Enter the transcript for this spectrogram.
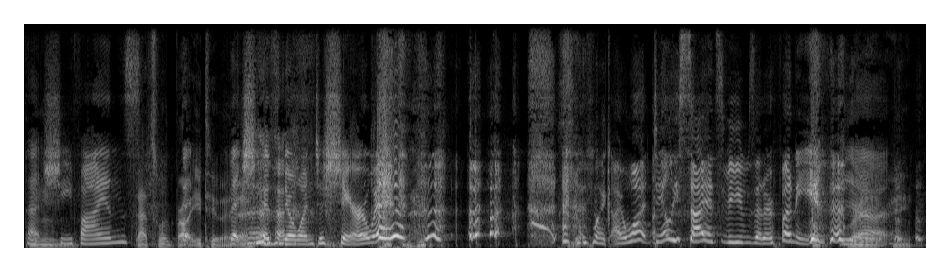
that she finds. That's what brought that- you to it. That eh? she has no one to share with. and I'm like, I want daily science memes that are funny. Yeah. Right, right.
